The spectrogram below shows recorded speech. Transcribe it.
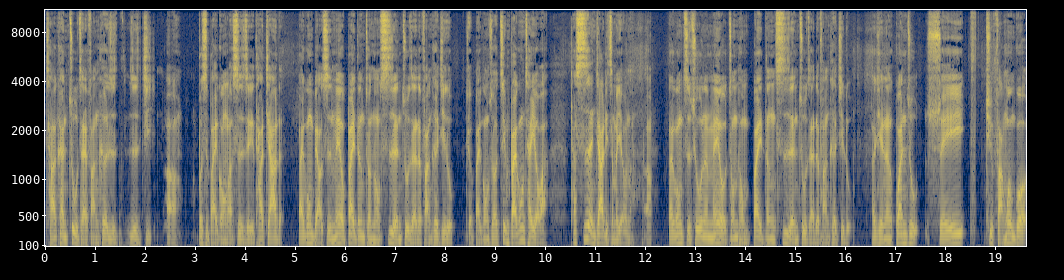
查看住宅访客日日记啊，不是白宫啊，是这个他家的。白宫表示，没有拜登总统私人住宅的访客记录。就白宫说，进白宫才有啊，他私人家里怎么有呢？啊，白宫指出呢，没有总统拜登私人住宅的访客记录，而且呢，关注谁去访问过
